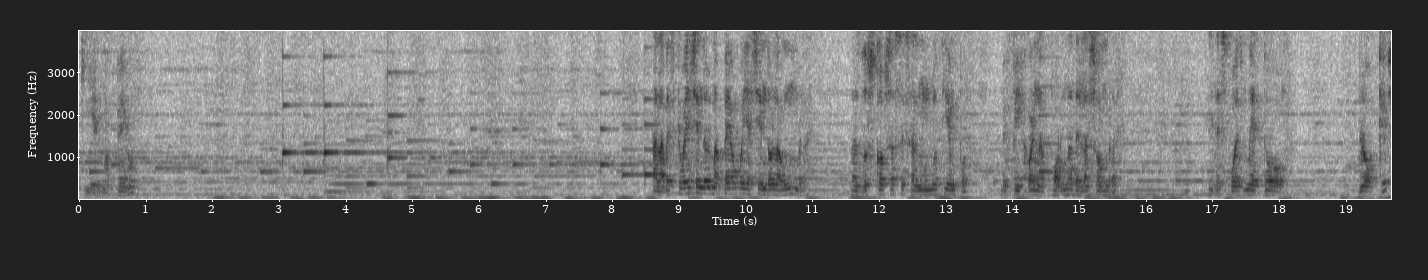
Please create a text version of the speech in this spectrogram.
Aquí el mapeo. A la vez que voy haciendo el mapeo voy haciendo la umbra. Las dos cosas es al mismo tiempo. Me fijo en la forma de la sombra y después meto bloques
